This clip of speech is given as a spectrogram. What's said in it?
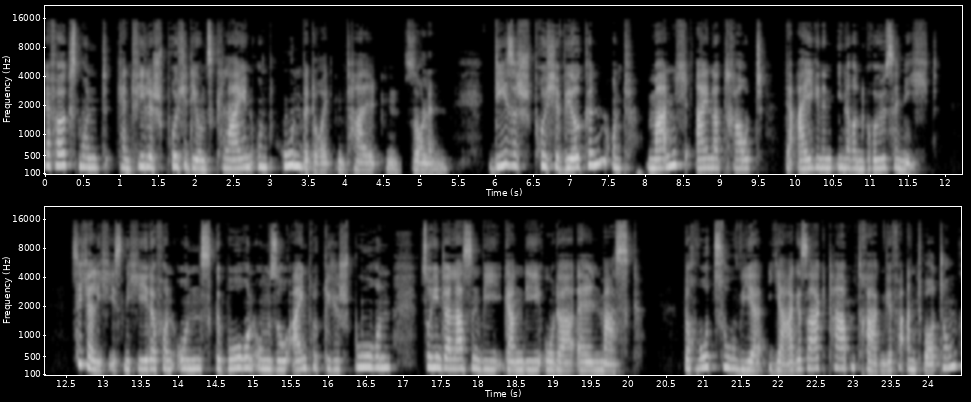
Der Volksmund kennt viele Sprüche, die uns klein und unbedeutend halten sollen. Diese Sprüche wirken und manch einer traut der eigenen inneren Größe nicht. Sicherlich ist nicht jeder von uns geboren, um so eindrückliche Spuren zu hinterlassen wie Gandhi oder Elon Musk. Doch wozu wir Ja gesagt haben, tragen wir Verantwortung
